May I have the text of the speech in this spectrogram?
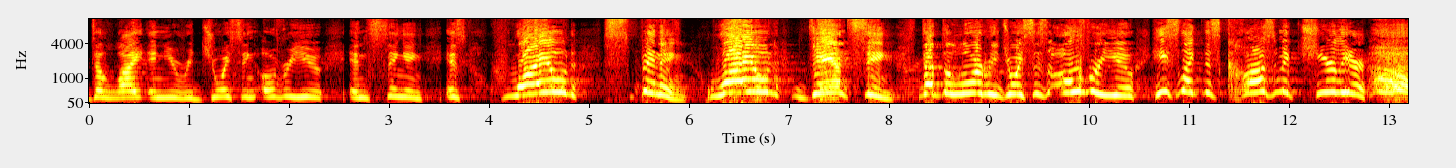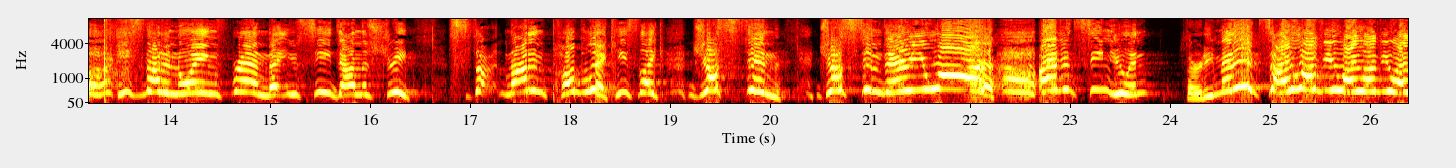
delight in you, rejoicing over you in singing is wild spinning, wild dancing that the Lord rejoices over you. He's like this cosmic cheerleader. Oh, he's that annoying friend that you see down the street. Stop, not in public. He's like, Justin, Justin, there you are. Oh, I haven't seen you in 30 minutes. I love you. I love you. I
